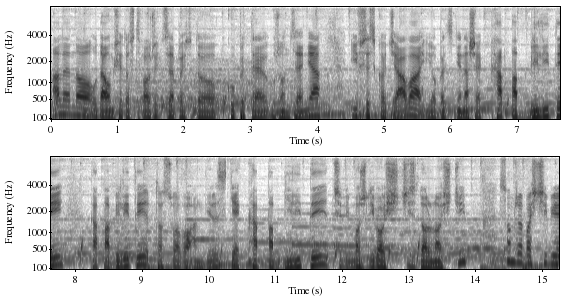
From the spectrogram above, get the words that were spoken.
ale no udało mi się to stworzyć, zebrać do kupy te urządzenia i wszystko działa i obecnie nasze capability Capability to słowo angielskie capability, czyli możliwości, zdolności. Są, że właściwie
